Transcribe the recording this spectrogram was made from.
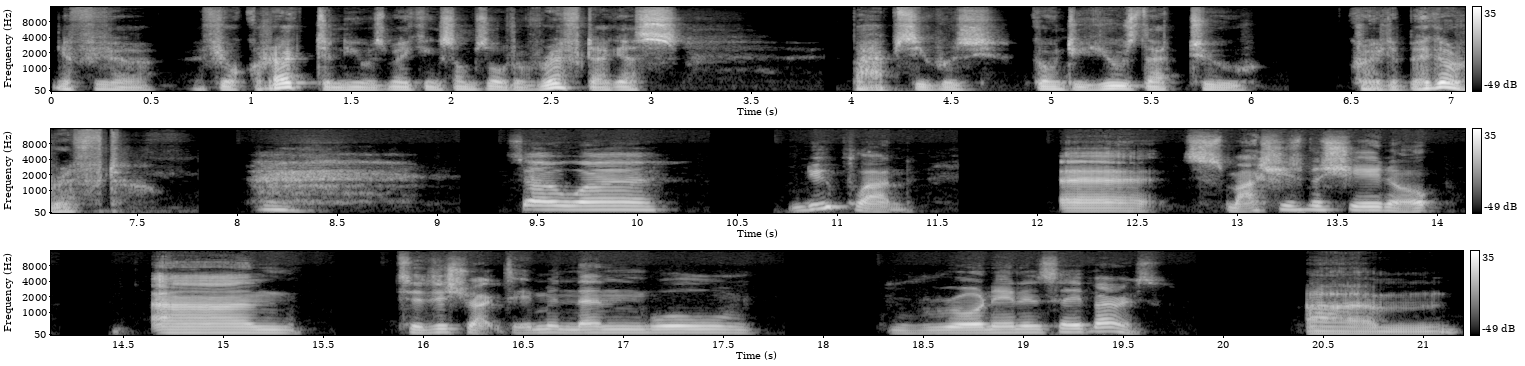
If you're if you're correct and he was making some sort of rift, I guess perhaps he was going to use that to create a bigger rift. so, uh, new plan. Uh, smash his machine up and to distract him, and then we'll run in and save Varys. Um,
